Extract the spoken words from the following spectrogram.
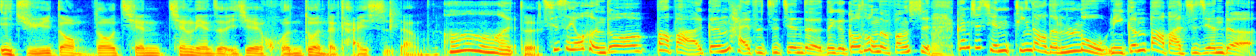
一举一动都牵牵连着一件混沌的开始，这样子。哦，对。其实有很多爸爸跟孩子之间的那个沟通的方式，嗯跟之前听到的路，你跟爸爸之间的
